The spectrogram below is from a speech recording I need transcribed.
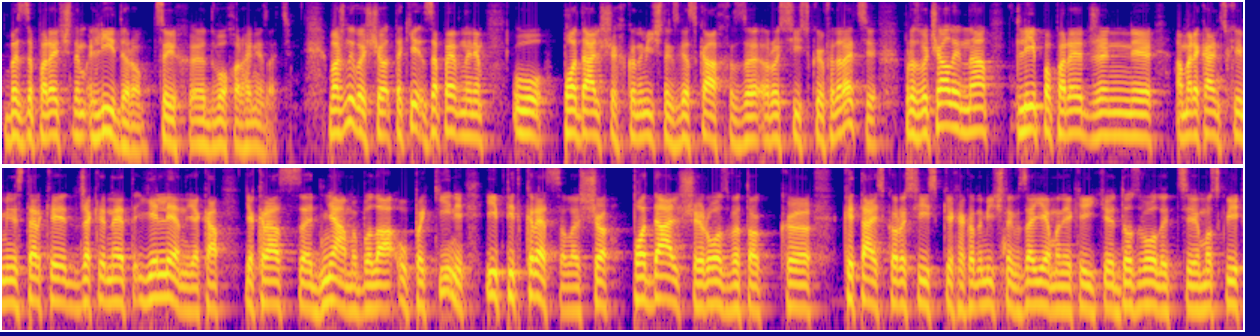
беззаперечним лідером цих е, двох організацій. Важливо, що такі запевнення у подальших економічних зв'язках з Російською Федерацією прозвучали на тлі попереджень американської міністерки Джакенет Єлен, яка якраз днями була у Пекіні, і підкреслила, що подальший розвиток е, китайсько-російських економічних взаємин, який дозволить Москві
